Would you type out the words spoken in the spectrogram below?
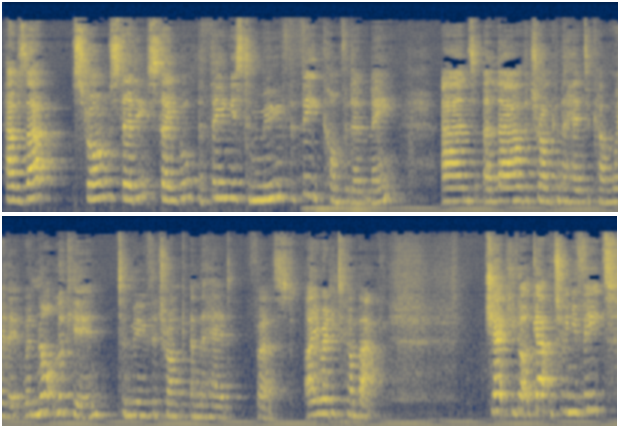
How was that? Strong, steady, stable. The thing is to move the feet confidently and allow the trunk and the head to come with it. We're not looking to move the trunk and the head first. Are you ready to come back? Check you've got a gap between your feet.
